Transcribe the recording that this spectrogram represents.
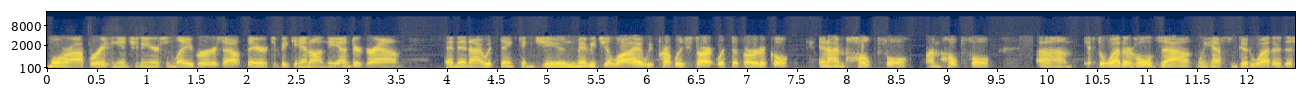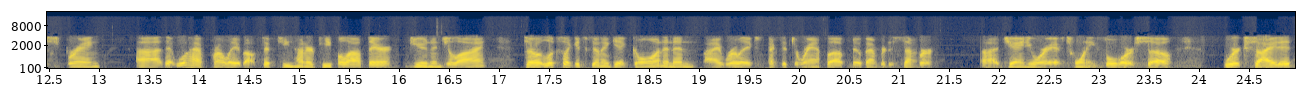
more operating engineers and laborers out there to begin on the underground. And then I would think in June, maybe July, we probably start with the vertical. And I'm hopeful. I'm hopeful um, if the weather holds out and we have some good weather this spring, uh, that we'll have probably about 1,500 people out there June and July. So it looks like it's going to get going, and then I really expect it to ramp up November, December, uh, January of 24. So we're excited.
